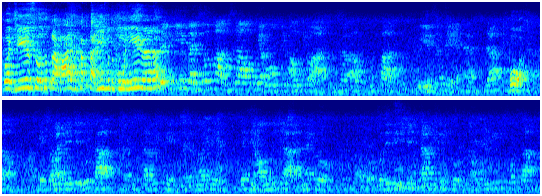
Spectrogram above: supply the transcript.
ou disso, ou do trabalho, do capitalismo, do comunismo, né? Boa. Para ser se esperava dos meses, mas eram nove meses. E assim, é algo muito diário, não é que eu vou definir no. Não, eu tenho que me esforçar.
